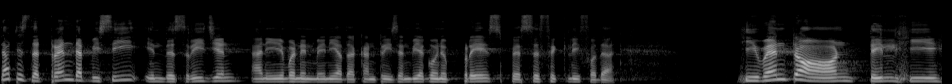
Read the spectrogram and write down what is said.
that is the trend that we see in this region and even in many other countries, and we are going to pray specifically for that. He went on till he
